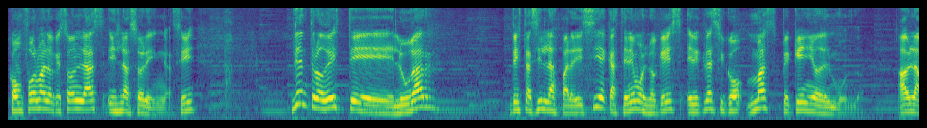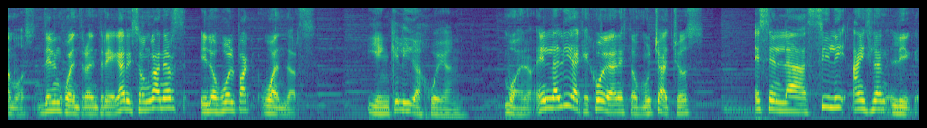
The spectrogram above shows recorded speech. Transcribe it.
conforman lo que son las Islas Soringas, ¿sí? Dentro de este lugar, de estas islas paradisíacas, tenemos lo que es el clásico más pequeño del mundo. Hablamos del encuentro entre Garrison Gunners y los Wolfpack Wanderers. ¿Y en qué liga juegan? Bueno, en la liga que juegan estos muchachos es en la Silly Island League.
